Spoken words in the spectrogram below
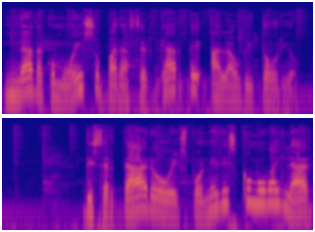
Nada como eso para acercarte al auditorio. Disertar o exponer es como bailar,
